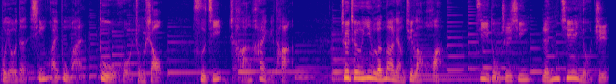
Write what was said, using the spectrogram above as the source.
不由得心怀不满，妒火中烧，伺机残害于他。这正应了那两句老话：嫉妒之心，人皆有之，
